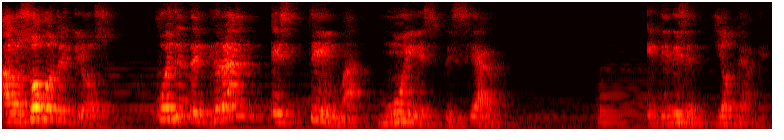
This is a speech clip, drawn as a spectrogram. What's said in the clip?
a los ojos de Dios, pues de gran estima, muy especial. Y te dice, yo te amé.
